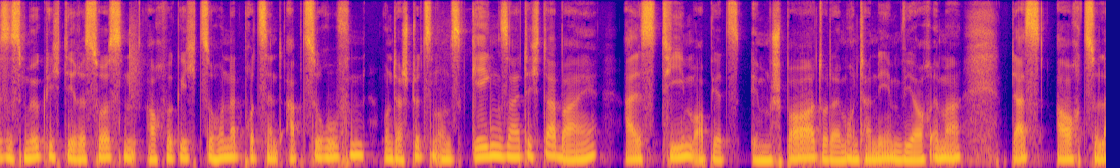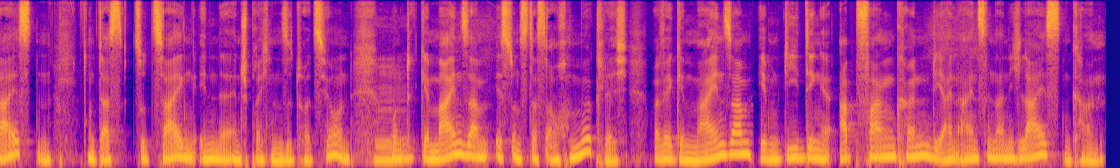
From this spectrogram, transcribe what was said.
ist es möglich, die Ressourcen auch wirklich zu 100 Prozent abzurufen, unterstützen uns gegenseitig dabei als Team, ob jetzt im Sport oder im Unternehmen, wie auch immer, das auch zu leisten und das zu zeigen in der entsprechenden Situation. Und gemeinsam ist uns das auch möglich, weil wir gemeinsam eben die Dinge abfangen können, die ein Einzelner nicht leisten kann.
